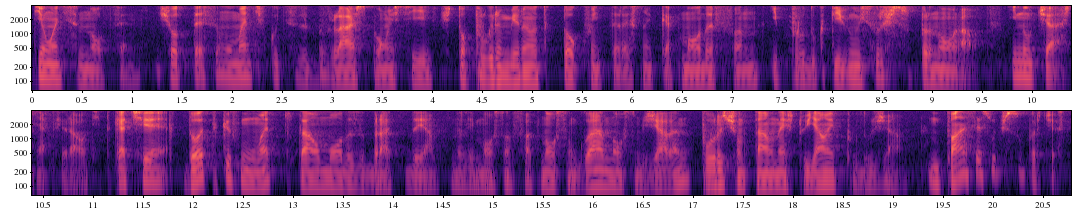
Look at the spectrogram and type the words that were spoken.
тия моменти са много ценни. Защото те са моменти, в които се забавляваш, спомняш си, що програмирането е толкова интересно и как мога да е фън и продуктивно и свърши супер много работа. И научаваш някакви работи. Така че, до е такъв момент, тотално мога да забравя да ям. Нали, мога съм факт, много съм гладен, много съм жаден, поръчвам там нещо, ям и продължавам. Но това не се случва супер често.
